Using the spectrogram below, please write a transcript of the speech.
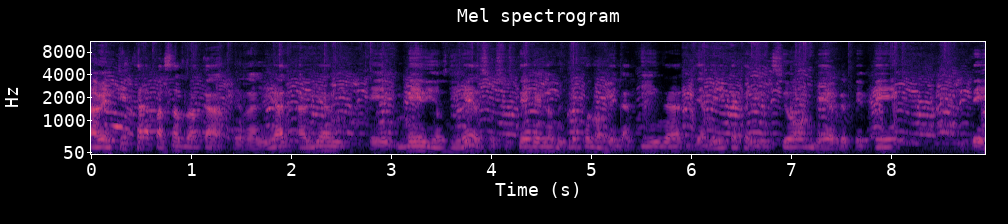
A ver, ¿qué estaba pasando acá? En realidad habían eh, medios diversos. Ustedes ven los micrófonos de Latina, de América Televisión, de RPP, de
